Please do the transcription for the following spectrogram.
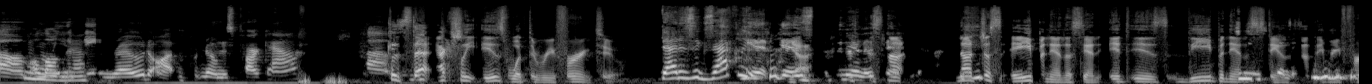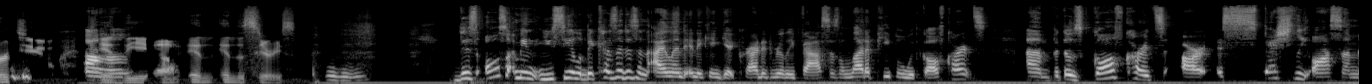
um, oh, along yeah. the main road uh, known as Park Ave. Because um, that actually is what they're referring to. That is exactly it. Is yeah. the banana it's stand. Not, not just a banana stand; it is the banana stands that they refer to uh-huh. in the uh, in in the series. Mm-hmm. There's also, I mean, you see because it is an island and it can get crowded really fast. There's a lot of people with golf carts um, but those golf carts are especially awesome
